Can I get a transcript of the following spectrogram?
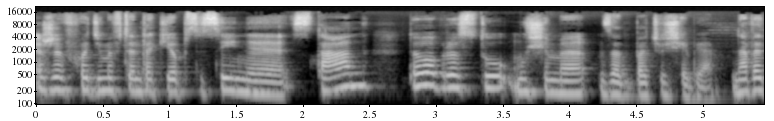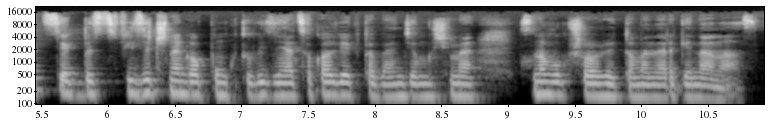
że wchodzimy w ten taki obsesyjny stan, to po prostu musimy zadbać o siebie. Nawet jakby z fizycznego punktu widzenia, cokolwiek to będzie, musimy znowu przełożyć tą energię na nas.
